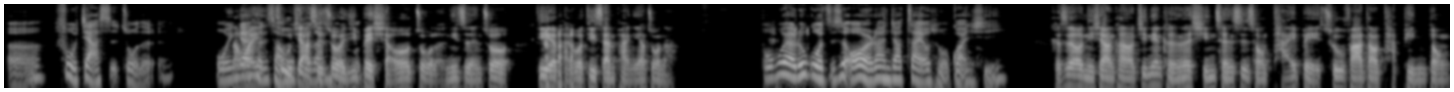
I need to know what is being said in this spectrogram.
呃副驾驶座的人，我应该很少副驾驶座已经被小欧坐了，你只能坐第二排或第三排，你要坐哪？不会啊。如果只是偶尔让人家载有什么关系？可是哦，你想想看哦，今天可能的行程是从台北出发到台屏东，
